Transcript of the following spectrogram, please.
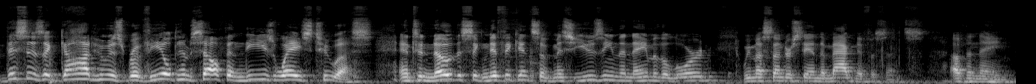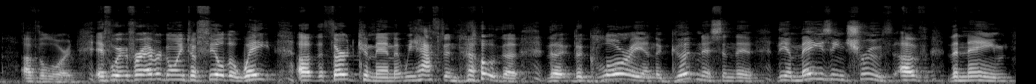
This is a God who has revealed himself in these ways to us. And to know the significance of misusing the name of the Lord, we must understand the magnificence of the name of the Lord. If we're, if we're ever going to feel the weight of the third commandment, we have to know the, the, the glory and the goodness and the, the amazing truth of the name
